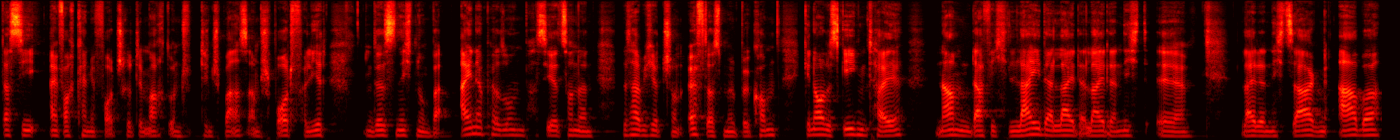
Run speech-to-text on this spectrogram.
dass sie einfach keine Fortschritte macht und den Spaß am Sport verliert. Und das ist nicht nur bei einer Person passiert, sondern das habe ich jetzt schon öfters mitbekommen. Genau das Gegenteil. Namen darf ich leider, leider, leider nicht, äh, leider nicht sagen, aber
